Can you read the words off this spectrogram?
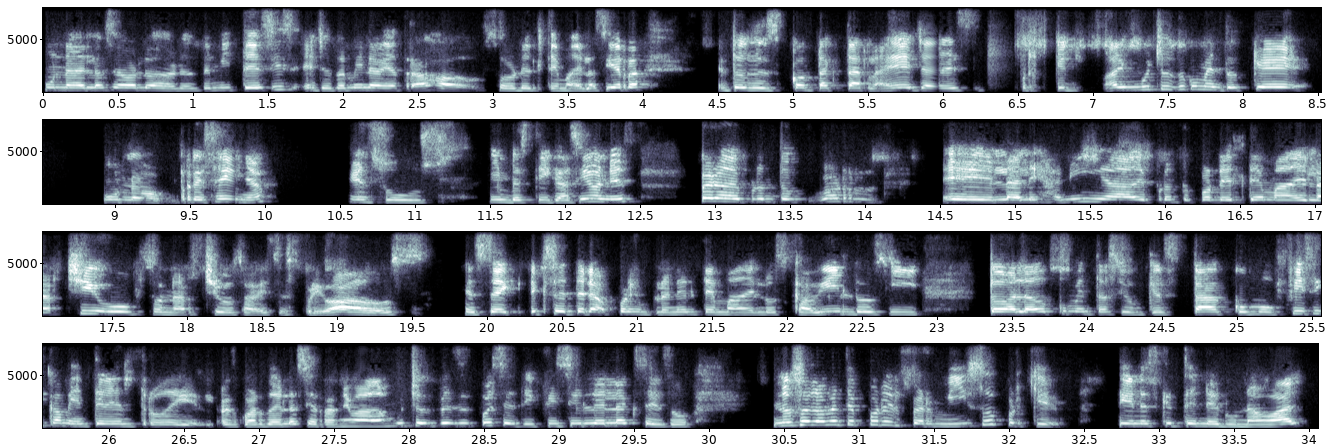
una de las evaluadoras de mi tesis, ella también había trabajado sobre el tema de la sierra, entonces contactarla a ella, porque hay muchos documentos que uno reseña en sus investigaciones, pero de pronto por eh, la lejanía, de pronto por el tema del archivo, son archivos a veces privados, etcétera. Por ejemplo, en el tema de los cabildos y toda la documentación que está como físicamente dentro del resguardo de la Sierra Nevada, muchas veces pues es difícil el acceso, no solamente por el permiso, porque tienes que tener un aval,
